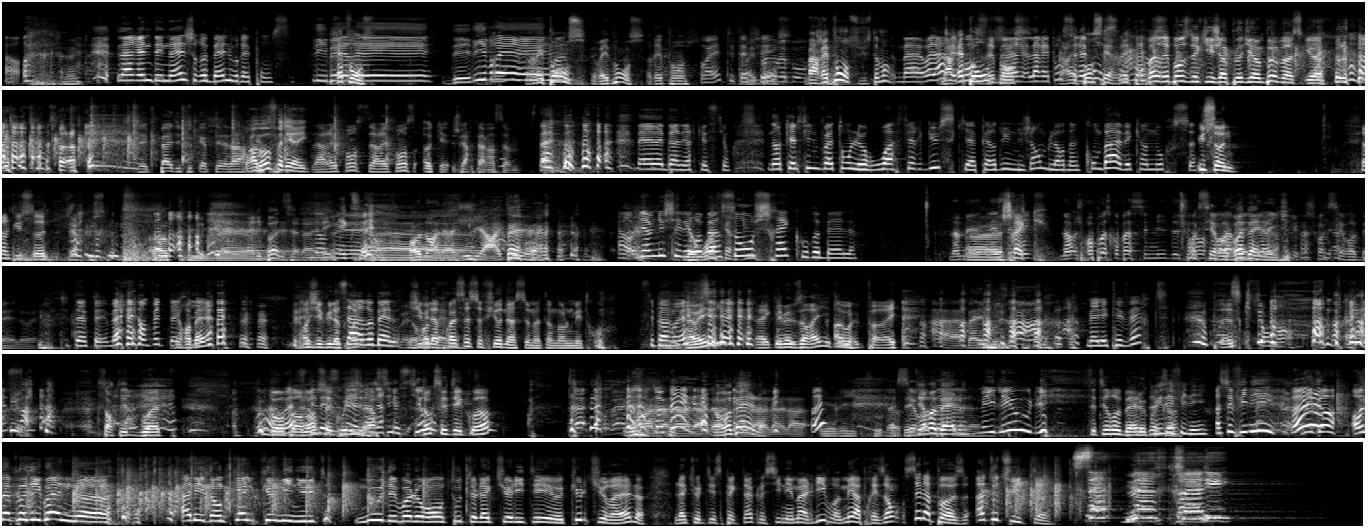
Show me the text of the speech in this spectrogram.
Alors. La Reine des Neiges, rebelle ou réponse? Libéré, délivré. Réponse, réponse. Réponse. Ouais, tout à fait. Réponse. Bah réponse justement. Bah voilà, La réponse. réponse. La, la réponse, La c'est réponse, réponse. réponse. Bonne réponse de qui j'applaudis un peu parce que. J'ai pas du tout capté la Bravo question. Frédéric. La réponse, c'est la réponse. Ok, je vais refaire un somme. La dernière question. Dans quel film voit-on le roi Fergus qui a perdu une jambe lors d'un combat avec un ours? Husson. Ferguson. Elle est bonne celle-là, Non, elle est mais- excellente. Oh non, elle a chier, arrêtez. Alors, bienvenue chez les Le roi Robinson. Shrek ou Rebelle Non, mais Euh, Shrek. Eric- Non, je propose qu'on fasse une minute de Je crois que c'est pour la Rebelle. Je crois que c'est rebelle, ouais. Tout à fait. Bah, en fait, t'as Les dit- rebelles Oh, j'ai vu la, C'est un prin- rebelle. j'ai vu la Rebelle. princesse Fiona ce matin dans le métro. C'est pas vrai. Ah oui Avec les mêmes oreilles et tout Ah ouais, pareil, Ah, bah, vous a, hein. Mais elle était verte. presque. Sortez de boîte. Bon, Ouais, pardon, c'est dernière Merci. question. Donc c'était quoi Rebelle. Rebelle. C'est pas C'était rebelle. Mais il est où lui? C'était rebelle. Le quiz est fini. Ah, c'est fini? D'accord, on applaudit Gwen Allez, dans quelques minutes, nous dévoilerons toute l'actualité euh, culturelle, l'actualité spectacle, cinéma, livre, mais à présent, c'est la pause. À tout de suite C'est mercredi.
